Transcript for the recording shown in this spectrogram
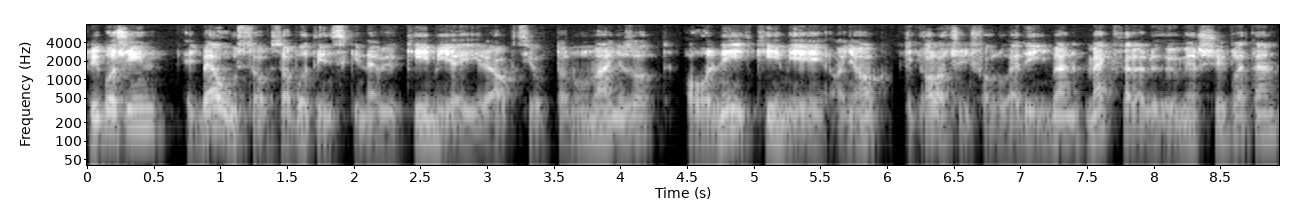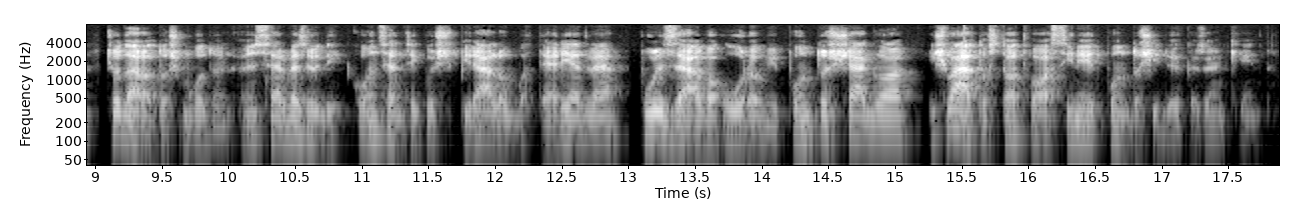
Prigozsin egy Beauszov Zabotinski nevű kémiai reakciót tanulmányozott, ahol négy kémiai anyag egy alacsony falu edényben megfelelő hőmérsékleten csodálatos módon önszerveződik koncentrikus spirálokba terjedve, pulzálva óramű pontossággal és változtatva a színét pontos időközönként.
